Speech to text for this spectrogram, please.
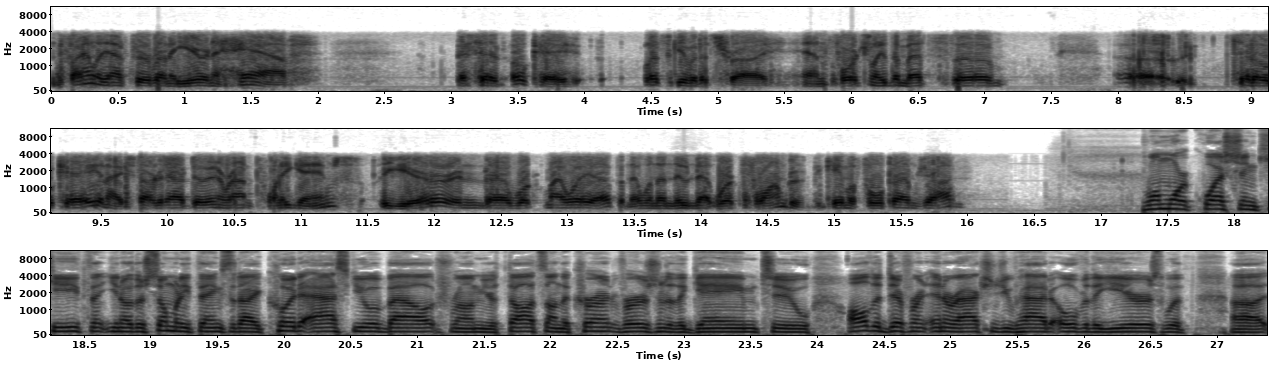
And finally, after about a year and a half, I said, "Okay, let's give it a try. And fortunately, the Mets uh, uh, said okay, and I started out doing around 20 games a year and uh, worked my way up. And then when the new network formed, it became a full time job. One more question, Keith. You know, there's so many things that I could ask you about from your thoughts on the current version of the game to all the different interactions you've had over the years with uh,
